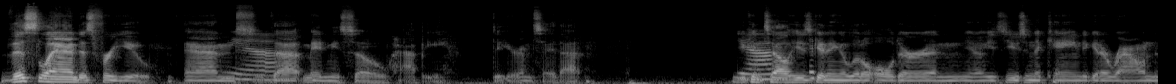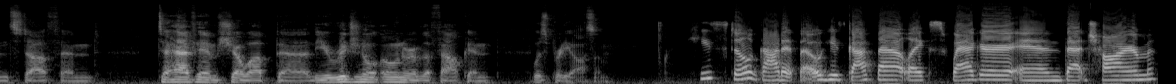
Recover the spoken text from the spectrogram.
This land is for you, and Yeah. that made me so happy to hear him say that. You can tell he's getting a little older, and you know he's using a cane to get around and stuff, and to have him show up, uh, the original owner of the Falcon, was pretty awesome. He's still got it though. He's got that like swagger and that charm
